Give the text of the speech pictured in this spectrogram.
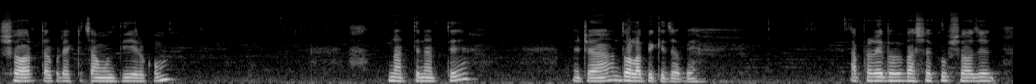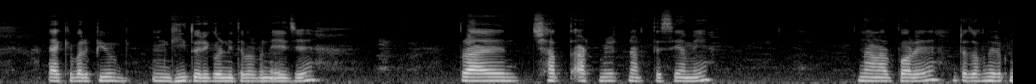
সর, তারপরে একটা চামচ দিয়ে এরকম। নাড়তে নাড়তে এটা দলা পেকে যাবে। আপনারা এভাবে বাসায় খুব সহজে একেবারে পিওর ঘি তৈরি করে নিতে পারবেন। এই যে প্রায় সাত, আট মিনিট নাড়তেছি আমি। নাড়ার পরে এটা যখন এরকম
